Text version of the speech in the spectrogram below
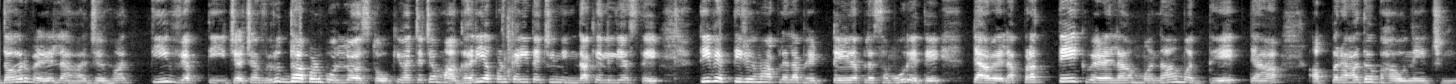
दरवेळेला जेव्हा ती व्यक्ती ज्याच्या विरुद्ध आपण बोललो असतो किंवा त्याच्या माघारी आपण काही त्याची निंदा केलेली असते ती व्यक्ती जेव्हा आपल्याला भेटते आपल्यासमोर येते त्यावेळेला प्रत्येक वेळेला मनामध्ये त्या अपराध भावनेची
